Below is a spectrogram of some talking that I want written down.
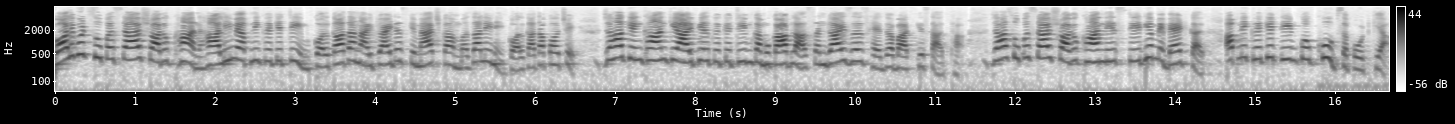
बॉलीवुड सुपरस्टार शाहरुख खान हाल ही में अपनी cricket team Kolkata Knight Riders के मैच का मज़ा लेने कोलकाता पहुँचे, जहाँ किंग खान की आईपीएल क्रिकेट टीम का मुकाबला सनराइजर्स हैदराबाद के साथ था, जहाँ सुपरस्टार शाहरुख खान ने स्टेडियम में बैठकर अपनी क्रिकेट टीम को खूब सपोर्ट किया,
